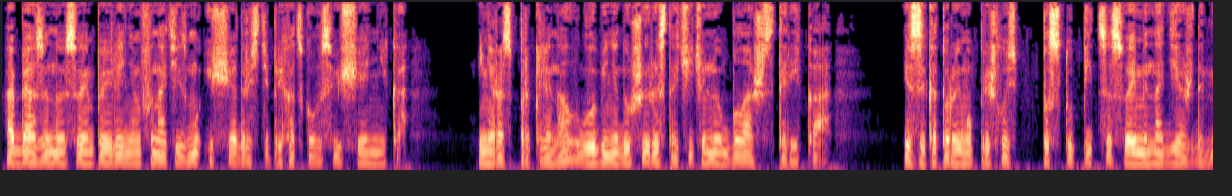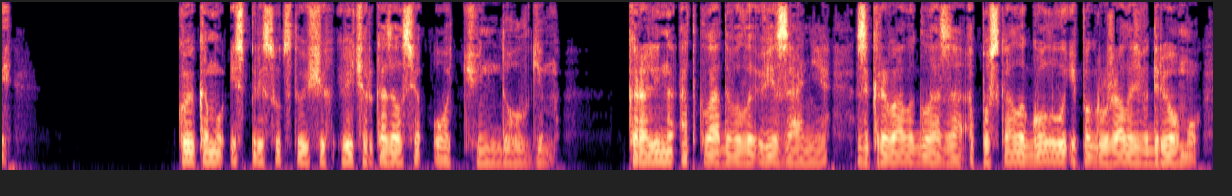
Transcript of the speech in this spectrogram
обязанную своим появлением фанатизму и щедрости приходского священника — и не раз проклинал в глубине души расточительную блажь старика, из-за которой ему пришлось поступиться своими надеждами. Кое-кому из присутствующих вечер казался очень долгим. Каролина откладывала вязание, закрывала глаза, опускала голову и погружалась в дрему —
